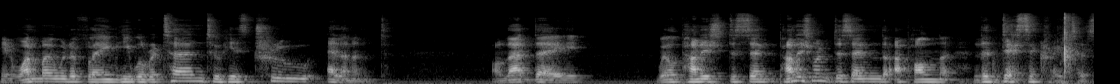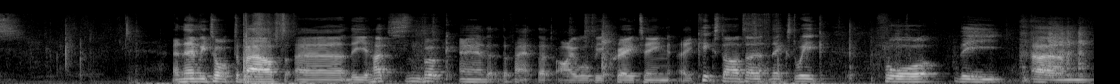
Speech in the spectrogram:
In one moment of flame, he will return to his true element. On that day, will punish descend, punishment descend upon the desecrators. And then we talked about uh, the Hutchison book and the fact that I will be creating a Kickstarter next week for the um,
